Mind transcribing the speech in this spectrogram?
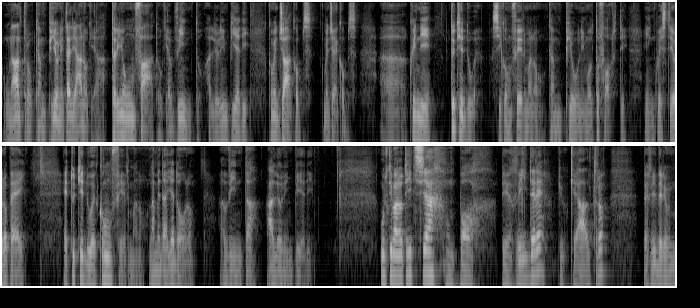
un altro campione italiano che ha trionfato, che ha vinto alle Olimpiadi come Jacobs. Come Jacobs. Uh, quindi tutti e due si confermano campioni molto forti in questi europei e tutti e due confermano la medaglia d'oro vinta alle Olimpiadi. Ultima notizia, un po' per ridere più che altro, per ridere un,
